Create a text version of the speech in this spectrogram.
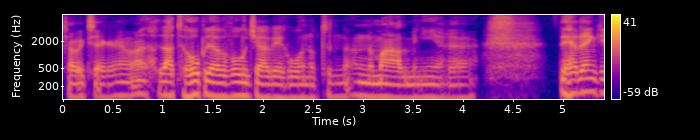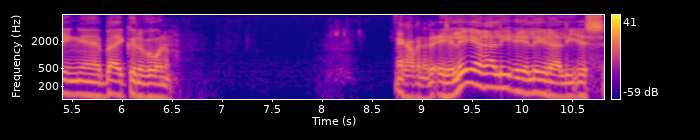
zou ik zeggen. laten we hopen dat we volgend jaar weer gewoon op de normale manier uh, de herdenking uh, bij kunnen wonen. Dan gaan we naar de ELE Rally. ELE Rally is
